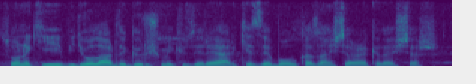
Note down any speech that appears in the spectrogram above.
Sonraki videolarda görüşmek üzere. Herkese bol kazançlar arkadaşlar.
